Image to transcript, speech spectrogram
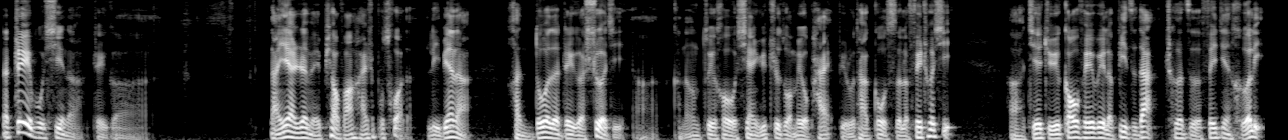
那这部戏呢？这个南燕认为票房还是不错的，里边呢很多的这个设计啊，可能最后限于制作没有拍。比如他构思了飞车戏，啊，结局高飞为了避子弹，车子飞进河里，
